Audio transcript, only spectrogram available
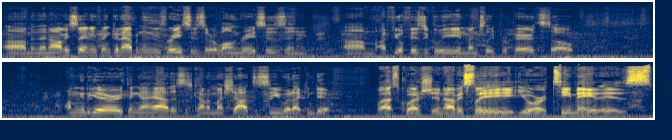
Um, and then obviously anything can happen in these races. They're long races, and um, I feel physically and mentally prepared. So I'm going to give everything I have. This is kind of my shot to see what I can do. Last question. Obviously, your teammate is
